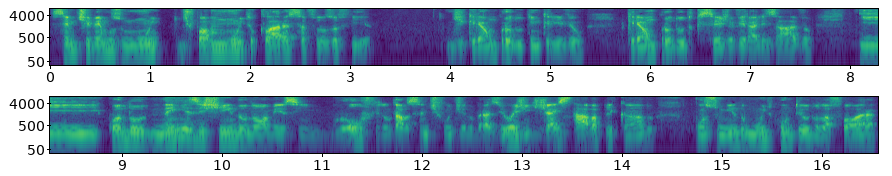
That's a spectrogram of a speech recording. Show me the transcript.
sempre tivemos muito, de forma muito clara essa filosofia de criar um produto incrível, criar um produto que seja viralizável. E quando nem existindo o nome assim, Growth, não estava sendo difundido no Brasil, a gente já estava aplicando, consumindo muito conteúdo lá fora,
